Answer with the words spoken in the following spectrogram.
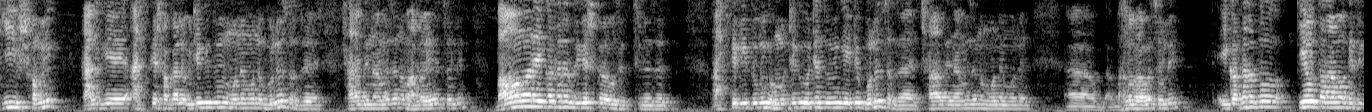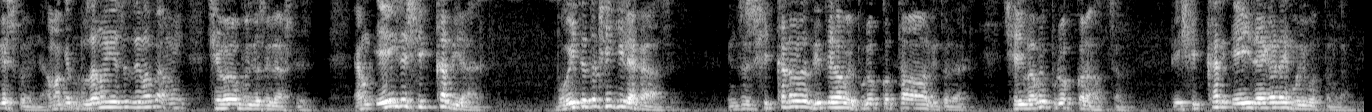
কি শ্রমিক? কালকে, আজকে সকালে উঠে কি তুমি মনে মনে বলেছ যে সারাদিন আমি যেন ভালো হয়ে চলি? বাবা মার এই কথাটা জিজ্ঞেস করা উচিত ছিল যে, আজকে কি তুমি ঘুম থেকে উঠে তুমি কি এটা বলেছ যে সারাদিন আমি যেন মনে মনে ভালোভাবে চলি? এই কথাটা তো কেউ তারা আমাকে জিজ্ঞেস করেনি। আমাকে বোঝানো হয়েছে যেভাবে আমি সেভাবে বুঝে চলে আসতেছি। এখন এই যে শিক্ষা দিয়া আর বইতে তো ঠিকই লেখা আছে, কিন্তু শিক্ষাটা দিতে হবে, প্রয়োগ করতে হবে আমার ভিতরে আর। সেইভাবে প্রয়োগ করা হচ্ছে না। এই শিক্ষার এই জায়গাটাই পরিবর্তন লাগবে।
